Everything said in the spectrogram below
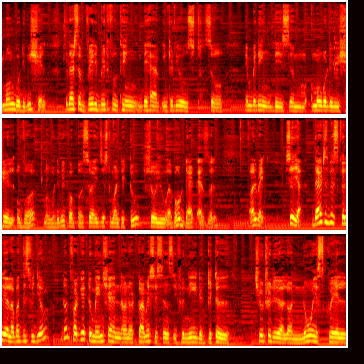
mongodb shell. So that's a very beautiful thing they have introduced. So embedding this um, mongodb shell over mongodb compass. So i just wanted to show you about that as well. All right so yeah that's basically all about this video. Don't forget to mention on our comment sections if you need a detailed tutorial on NoSQL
